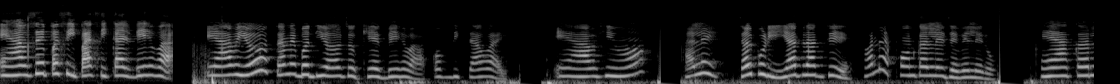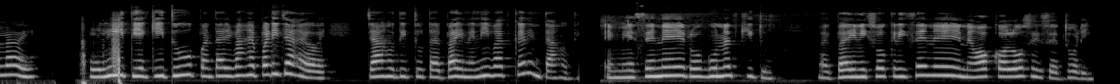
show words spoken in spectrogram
એ આવશે પછી પાછી કાલ બેહવા. એ આવ્યો તમે બધી આવજો ઘેર બેહવા. કોક દી આવાય. એ આવ્યો હાલે. જલપુડી યાદ રાખજે. હો ફોન કરી લેજે વેલેરો. એ આ કર લઈ. એલી તે કીધું, પણ તારી વાહે પડી જાહે હવે. જ્યાં સુધી તું તાર ભાઈને ની વાત કરીને ત્યાં સુધી. એ મેં ને રોગું નથી કીધું. મારા ભાઈની છોકરી છે ને, એને અકલ ઓછી છે થોડી.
